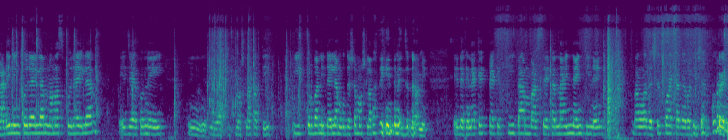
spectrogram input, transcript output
গার্ডেনিং করে আইলাম, নামাজ পড়ে আইলাম। এই যে এখন এই মশলাপাতি, ঈদ কোরবানি দিলাম দেশে মশলাপাতি কিনে এই জন্য আমি এই দেখেন এক এক প্যাকেট কি দাম বাড়ছে, এটা নাইন নাইনটি নাইন বাংলাদেশের কয় টাকা এবার হিসাব করেন?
